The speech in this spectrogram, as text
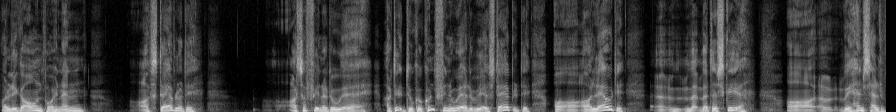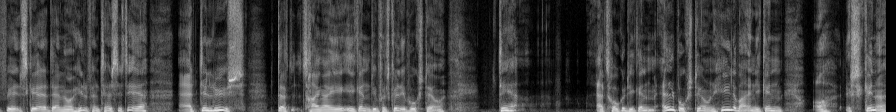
og ligger oven på hinanden og stabler det, og så finder du ud af, og det, du kan kun finde ud af det ved at stable det og, og, og lave det, Øh, hvad, hvad der sker. Og øh, ved hans alfabet sker der noget helt fantastisk. Det er, at det lys, der trænger igennem de forskellige bogstaver, det er trukket igennem alle bogstaverne hele vejen igennem og skinner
